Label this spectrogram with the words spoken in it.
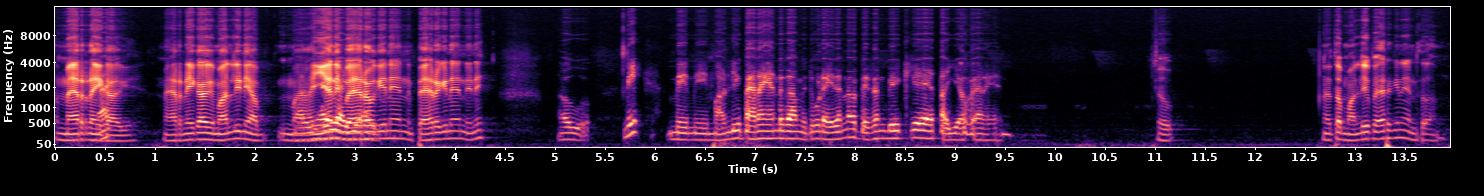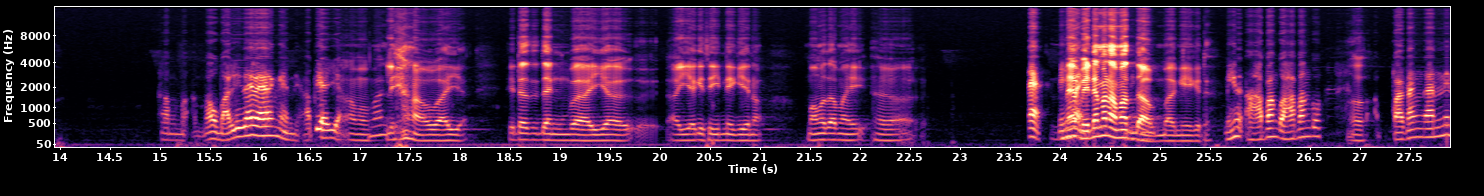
මැරණ එකාගේ. මැරණ එකාගේ මල්ලිනේ මල්ලි යන්නේ පැහැරගෙන යන්නේ නේ. ඔව් මේ මේ මේ මල්ලි පැනයන්න දාම එතකොට එදන්න පෙසන් බේකේ තයිය ඔව්. නැත මල්ලිය පැහැරගෙන යන්න තාම. මව මල්ලි දා වැරගන්න අපි අයියා. ආම මල්ලි ආව අයියා. ඊට පස්සේ දැන් උඹ අයියා අයියාගේ සීන් එක කියනවා. මම තමයි. වෙනම නමක් දාමු මං මෙහෙම අහපංකෝ අහපංකෝ ඔව්. පටන් ගන්න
